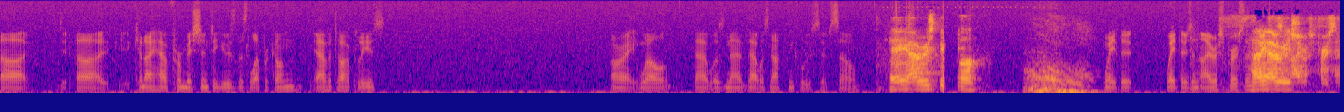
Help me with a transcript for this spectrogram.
Uh, uh, can I have permission to use this leprechaun avatar, please? All right. Well, that was not that was not conclusive. So Hey, Irish people. Wait, there, wait. There's an Irish person. Hi, Irish. Irish person?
